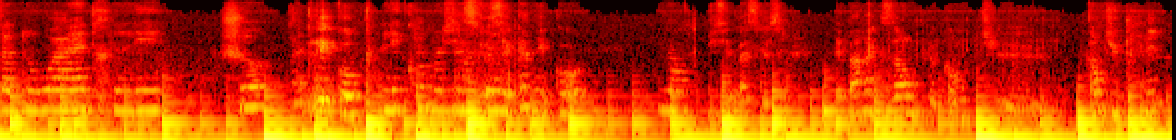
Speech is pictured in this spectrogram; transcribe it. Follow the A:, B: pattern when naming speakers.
A: Ça doit être les choses. L'écho.
B: L'écho.
A: Tu sais ce que c'est qu'un écho
B: Non.
A: Tu sais pas ce que c'est? Mais par exemple, quand tu, quand tu cries,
